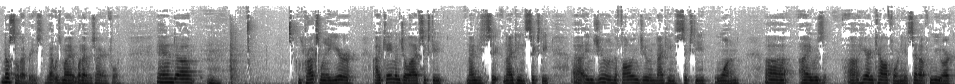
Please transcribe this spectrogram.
No celebrities. That was my what I was hired for. And uh, approximately a year, I came in July of 60, 1960. Uh, in June, the following June, 1961, uh, I was uh, here in California, sent out from New York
